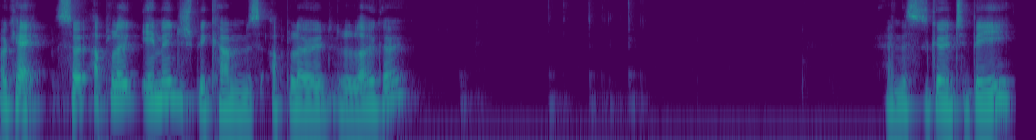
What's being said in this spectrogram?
Okay, so upload image becomes upload logo. And this is going to be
